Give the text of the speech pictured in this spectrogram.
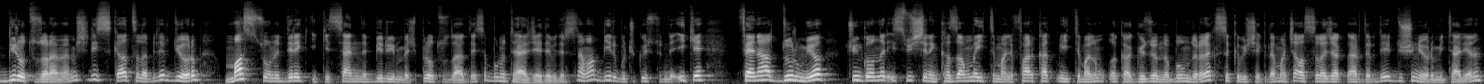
1.30 oran vermiş. Riske atılabilir diyorum. Maç sonu direkt 2 sen de 1.25 1.30'lardaysa bunu tercih edebilirsin ama 1.5 üstünde 2 fena durmuyor. Çünkü onlar İsviçre'nin kazanma ihtimali fark atma ihtimali mutlaka göz önünde bulundurarak sıkı bir şekilde maça asılacaklardır diye düşünüyorum İtalya'nın.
